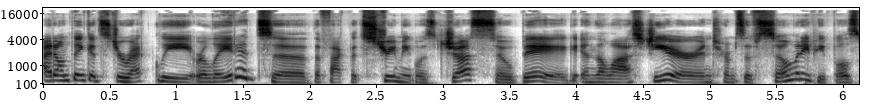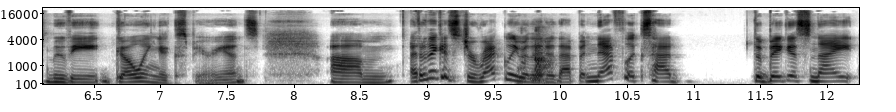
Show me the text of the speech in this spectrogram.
I don't think it's directly related to the fact that streaming was just so big in the last year in terms of so many people's movie going experience. Um, I don't think it's directly related to that, but Netflix had the biggest night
